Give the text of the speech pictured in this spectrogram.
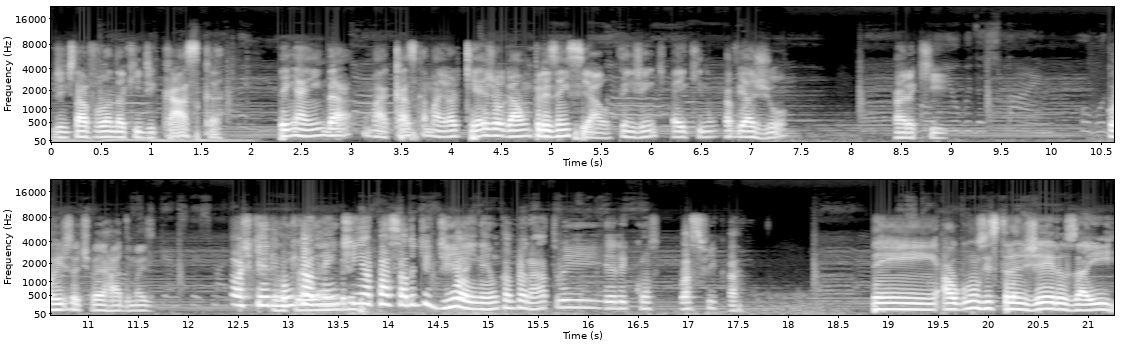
A gente tava falando aqui de casca. tem ainda uma casca maior que é jogar um presencial. Tem gente aí que nunca viajou. Cara que. Corrija se eu estiver errado, mas Eu acho que ele Pelo que nunca eu nem lembro. tinha passado de dia em nenhum campeonato e ele conseguiu classificar. tem alguns estrangeiros aí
